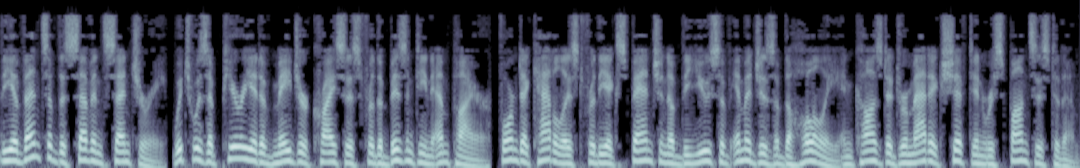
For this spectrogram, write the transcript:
The events of the 7th century, which was a period of major crisis for the Byzantine Empire, formed a catalyst for the expansion of the use of images of the holy and caused a dramatic shift in responses to them.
